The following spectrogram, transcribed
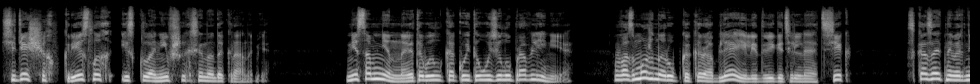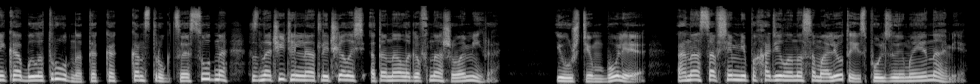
сидящих в креслах и склонившихся над экранами. Несомненно, это был какой-то узел управления. Возможно, рубка корабля или двигательный отсек. Сказать наверняка было трудно, так как конструкция судна значительно отличалась от аналогов нашего мира. И уж тем более, она совсем не походила на самолеты, используемые нами.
